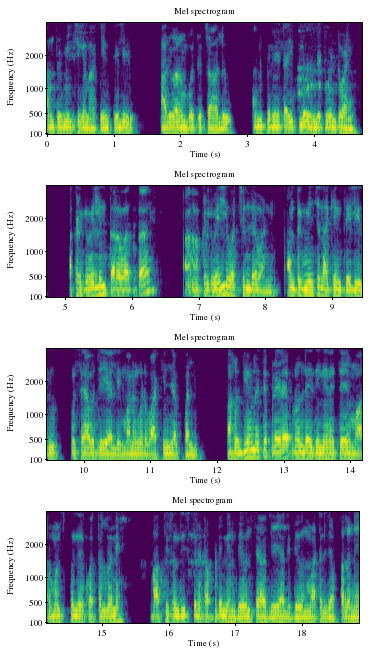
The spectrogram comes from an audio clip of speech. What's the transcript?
అంతకుమించిగా నాకేం తెలియదు ఆదివారం పోతే చాలు అనుకునే టైప్లో ఉండేటువంటి వాడిని. అక్కడికి వెళ్ళిన తర్వాత అక్కడికి వెళ్ళి వచ్చిండేవాడిని. అంతకు మించి నాకేం తెలియదు నువ్వు సేవ చేయాలి మనం కూడా వాక్యం చెప్పాలి. నా హృదయంలో అయితే ప్రేరేపణ ఉండేది. నేనైతే మార్మన్స్ పొందిన కొత్తల్లోనే బాప్తీసం తీసుకునేటప్పుడే నేను దేవుని సేవ చేయాలి దేవుని మాటలు చెప్పాలనే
